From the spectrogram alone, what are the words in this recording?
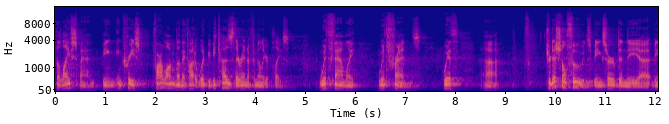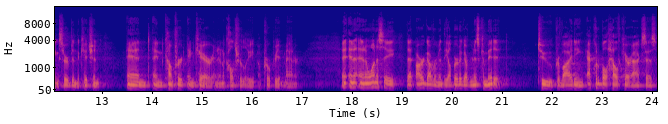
the lifespan being increased far longer than they thought it would be because they're in a familiar place with family, with friends, with uh, f- traditional foods being served in the, uh, being served in the kitchen, and, and comfort and care and in a culturally appropriate manner. And, and, and I want to say that our government, the Alberta government, is committed to providing equitable healthcare access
